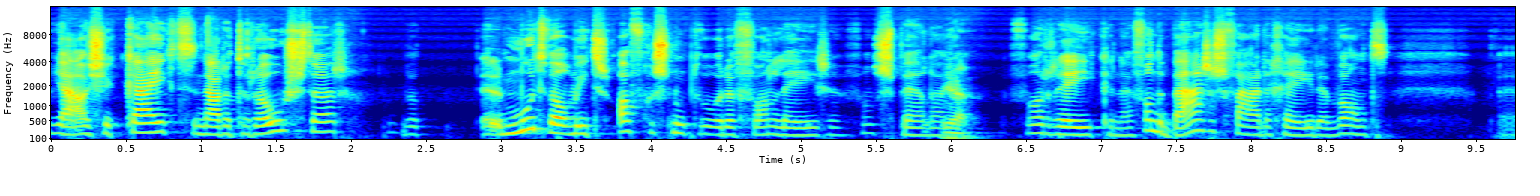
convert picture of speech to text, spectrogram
Ja, als je kijkt naar het rooster, er moet wel iets afgesnoept worden van lezen, van spellen, Ja. van rekenen, van de basisvaardigheden. Want eh,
